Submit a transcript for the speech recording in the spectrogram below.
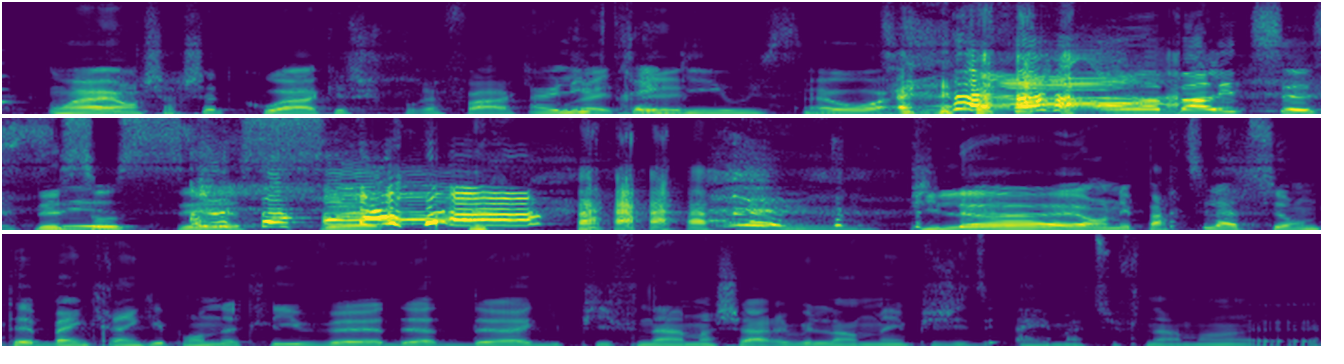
ouais, on cherchait de quoi, qu'est-ce que je pourrais faire? Un pourrait livre être, très gay aussi. euh, ouais. On va parler de saucisses. Des saucisses. puis là, on est parti là-dessus. On était bien craqués pour notre livre euh, de hot dog. Puis finalement, je suis arrivé le lendemain. Puis j'ai dit Hey Mathieu, finalement, euh,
